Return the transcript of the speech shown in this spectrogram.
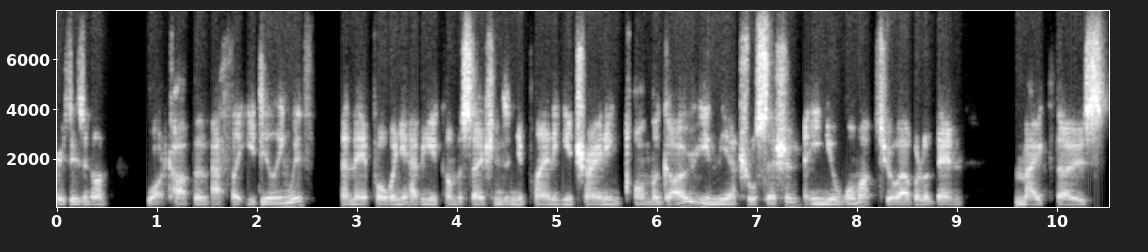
preseason on what type of athlete you're dealing with. And therefore, when you're having your conversations and you're planning your training on the go in the actual session, in your warm ups, you're able to then make those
